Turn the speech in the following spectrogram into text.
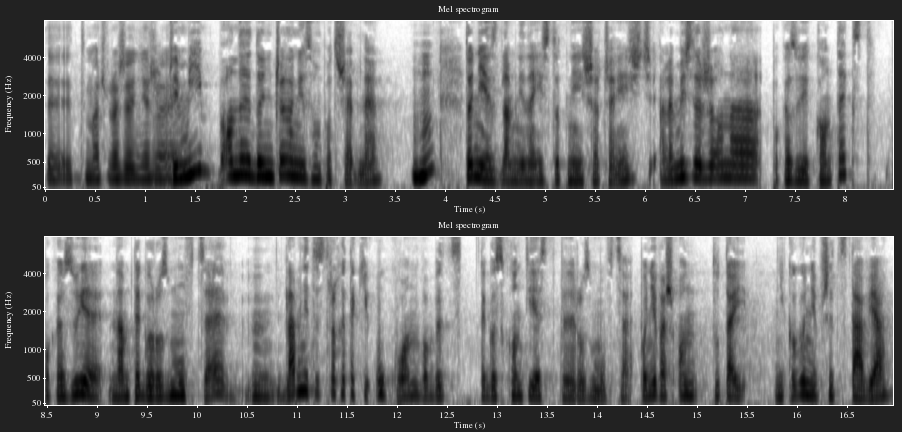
Ty, ty masz wrażenie, że... Czy mi one do niczego nie są potrzebne? Mhm. To nie jest dla mnie najistotniejsza część, ale myślę, że ona pokazuje kontekst, pokazuje nam tego rozmówcę. Dla mnie to jest trochę taki ukłon wobec tego, skąd jest ten rozmówca, ponieważ on tutaj nikogo nie przedstawia,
